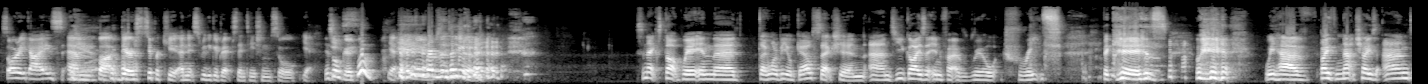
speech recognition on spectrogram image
Sorry, guys, um, but they're super cute and it's really good representation. So yeah, it's all good. Woo! yeah. Good representation. So next up, we're in the "Don't Want to Be Your Girl" section, and you guys are in for a real treat because we we have both Nachos and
